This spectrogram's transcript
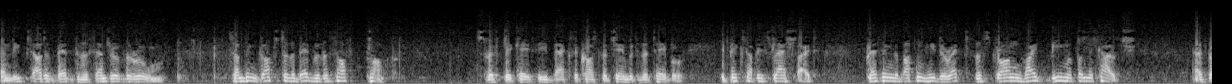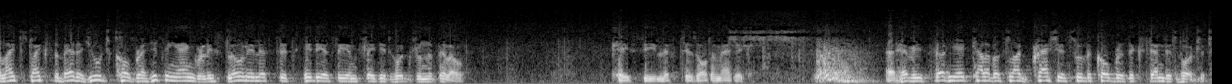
and leaps out of bed to the center of the room. Something drops to the bed with a soft plump. Swiftly, Casey backs across the chamber to the table. He picks up his flashlight. Pressing the button, he directs the strong white beam upon the couch. As the light strikes the bed, a huge cobra, hissing angrily, slowly lifts its hideously inflated hood from the pillow. Casey lifts his automatic. A heavy 38 caliber slug crashes through the cobra's extended hood.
